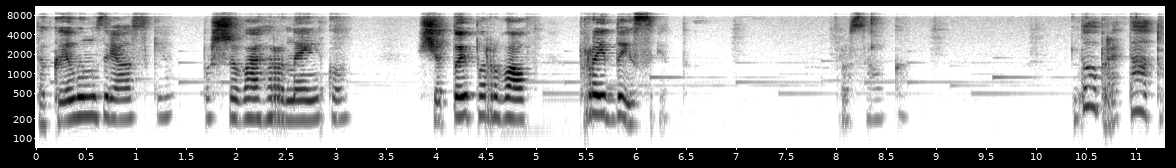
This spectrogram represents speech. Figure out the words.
та килим з рязки пошивай гарненько, що той порвав, пройди світ. Русалка. Добре, тату.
